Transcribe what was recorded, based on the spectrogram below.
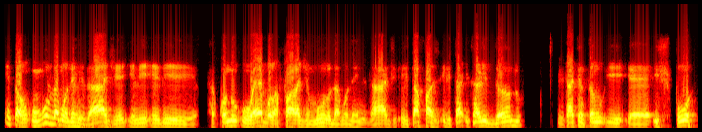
Então, o mundo da modernidade, ele, ele quando o Évola fala de mundo da modernidade, ele está ele tá, ele tá lidando, ele está tentando é, expor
